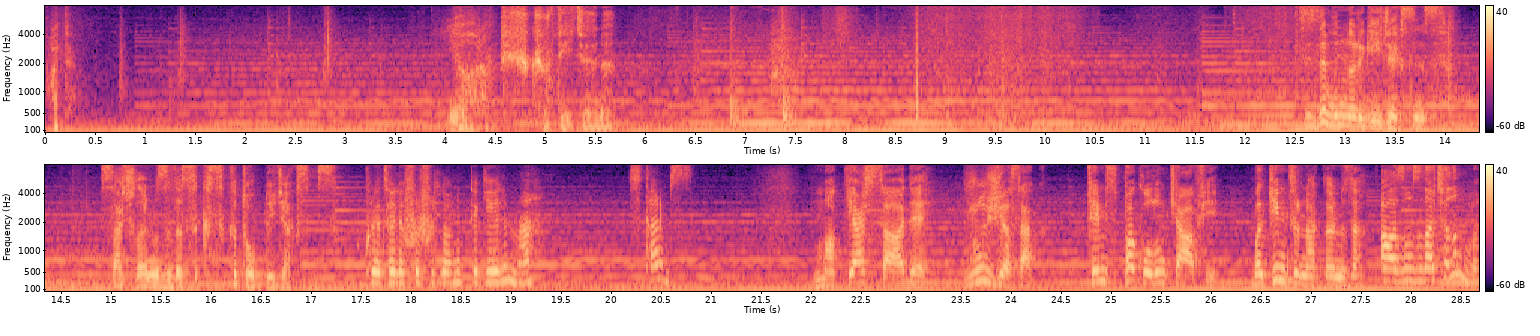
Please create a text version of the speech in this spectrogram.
Hadi. Ya Rabbi şükür diyeceğine. Siz de bunları giyeceksiniz. Saçlarınızı da sıkı sıkı toplayacaksınız. Kuretele fırfırlı önlük de giyelim mi? İster misin? Makyaj sade, ruj yasak. Temiz pak olun kafi. Bakayım tırnaklarınıza. Ağzımızı da açalım mı?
